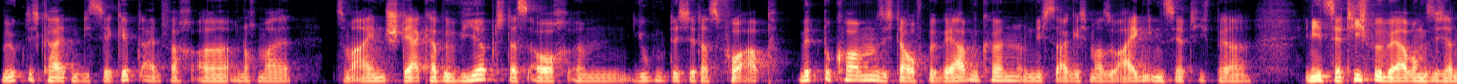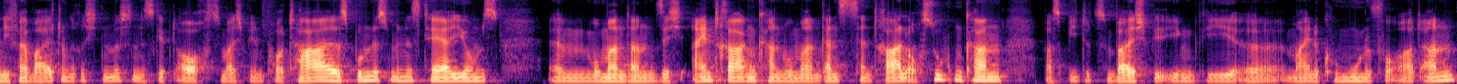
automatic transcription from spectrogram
Möglichkeiten, die es hier gibt, einfach äh, nochmal zum einen stärker bewirbt, dass auch ähm, Jugendliche das vorab mitbekommen, sich darauf bewerben können und nicht, sage ich mal, so Eigeninitiativ per Initiativbewerbung sich an die Verwaltung richten müssen. Es gibt auch zum Beispiel ein Portal des Bundesministeriums, ähm, wo man dann sich eintragen kann, wo man ganz zentral auch suchen kann, was bietet zum Beispiel irgendwie äh, meine Kommune vor Ort an.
